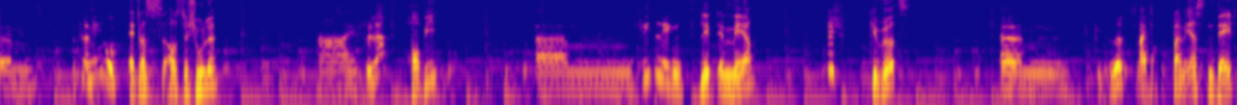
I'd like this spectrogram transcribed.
ähm, Flamingo. Etwas aus der Schule. Ein Füller. Hobby. Ähm, Fliesen legen. Lebt im Meer. Fisch. Gewürz. Ähm, Gewürz. Weiter. Beim ersten Date.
